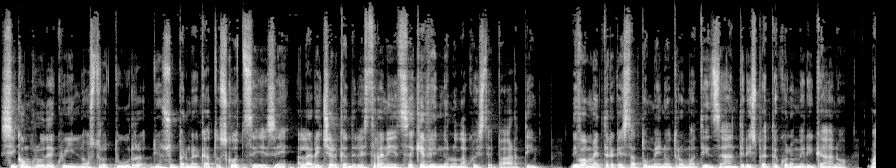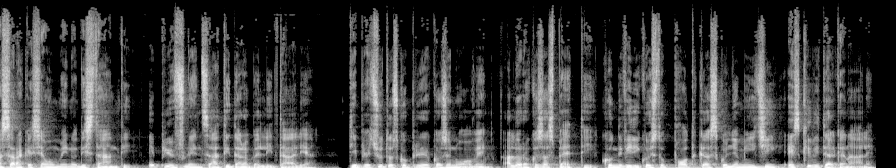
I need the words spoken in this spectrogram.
Si conclude qui il nostro tour di un supermercato scozzese alla ricerca delle stranezze che vendono da queste parti. Devo ammettere che è stato meno traumatizzante rispetto a quello americano, ma sarà che siamo meno distanti e più influenzati dalla bella Italia. Ti è piaciuto scoprire cose nuove? Allora cosa aspetti? Condividi questo podcast con gli amici e iscriviti al canale.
